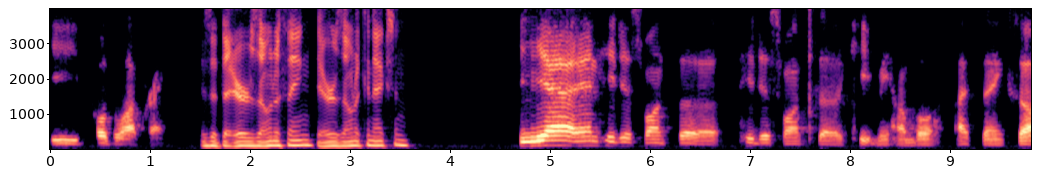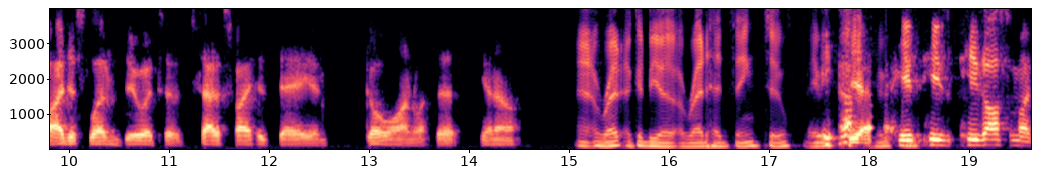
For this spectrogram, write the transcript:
he pulls a lot of pranks. Is it the Arizona thing? The Arizona connection? Yeah, and he just wants to he just wants to keep me humble, I think. So I just let him do it to satisfy his day and go on with it, you know. Uh, A red. It could be a, a redhead thing too. Maybe. Yeah. Yeah, Maybe- he's he's he's also my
